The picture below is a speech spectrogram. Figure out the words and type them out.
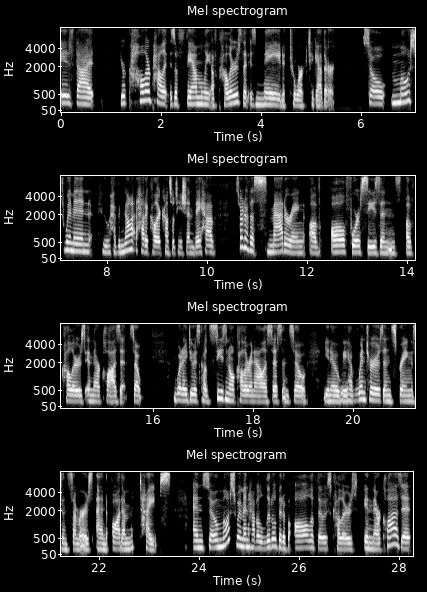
is that your color palette is a family of colors that is made to work together. So most women who have not had a color consultation, they have sort of a smattering of all four seasons of colors in their closet. So what I do is called seasonal color analysis. And so, you know, we have winters and springs and summers and autumn types. And so most women have a little bit of all of those colors in their closet.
